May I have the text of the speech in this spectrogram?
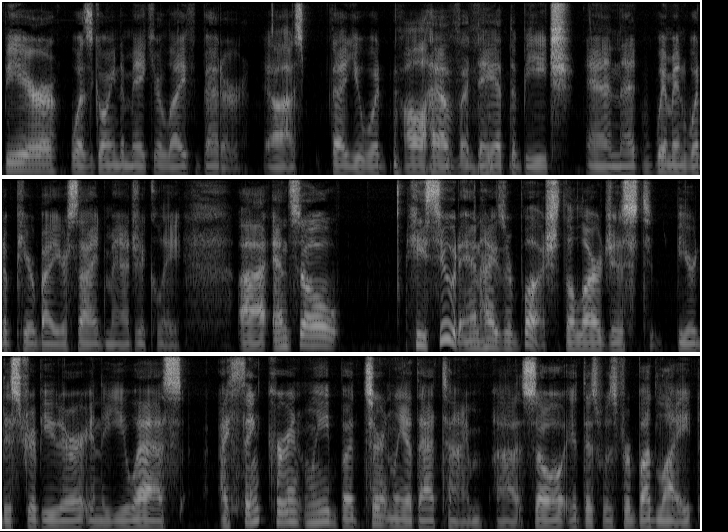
beer was going to make your life better. Uh, that you would all have a day at the beach and that women would appear by your side magically. Uh, and so he sued Anheuser-Busch, the largest beer distributor in the U.S., I think currently, but certainly at that time. Uh, so it, this was for Bud Light.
